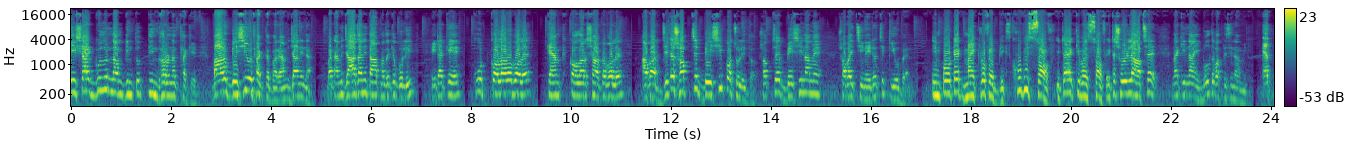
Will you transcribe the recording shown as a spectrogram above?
এই শার্টগুলোর নাম কিন্তু তিন ধরনের থাকে, বা আরও বেশিও থাকতে পারে, আমি জানি না। বাট আমি যা জানি তা আপনাদেরকে বলি, এটাকে কুট কলারও বলে ক্যাম্প কলার শার্টও বলে। আবার যেটা সবচেয়ে বেশি প্রচলিত, সবচেয়ে বেশি নামে সবাই চিনে এটা হচ্ছে কিউবেন ইম্পোর্টেড মাইক্রো ফেব্রিক্স খুবই সফট এটা একেবারে সফট এটা শরীরে আছে নাকি নাই? বলতে পারতেছি না আমি। এত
